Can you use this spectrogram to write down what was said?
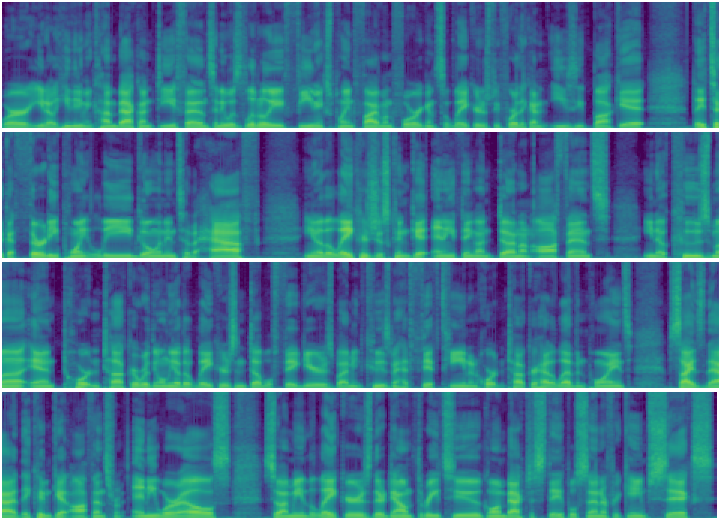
where you know he didn't even come back on defense, and it was literally Phoenix playing five on four against the Lakers before they got an easy bucket. They took a 30 30 point lead going into the half. You know, the Lakers just couldn't get anything undone on offense. You know, Kuzma and Horton Tucker were the only other Lakers in double figures, but I mean, Kuzma had 15 and Horton Tucker had 11 points. Besides that, they couldn't get offense from anywhere else. So, I mean, the Lakers, they're down 3 2, going back to Staples Center for game six.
